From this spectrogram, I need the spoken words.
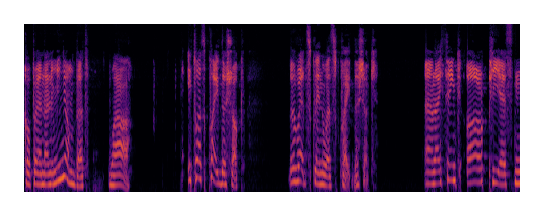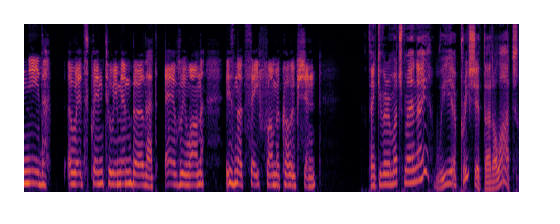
copper and aluminium but wow it was quite the shock the red screen was quite the shock. And I think our PS need a red screen to remember that everyone is not safe from a corruption. Thank you very much, Mahene. We appreciate that a lot.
